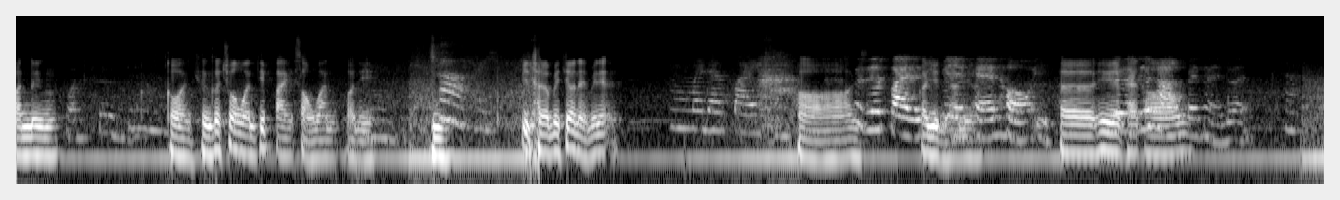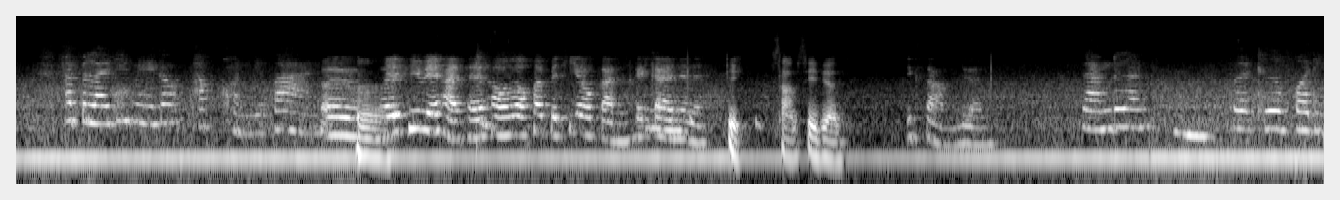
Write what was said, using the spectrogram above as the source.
วันหนึ่งวันครึ่งก่อนคืนก็ช่วงวันที่ไปสองวันพอดีใช่อีเธอไปเที่ยวไหนไหมเนี่ยไม่ได้ไปค่ะอ๋อไม่ได้ไปเลยก็อยู่พี่แถเมวนี้ย์แพ้ท้องอีกเออที่มีแพ้ท้องไม่ได้พาไปไหนด้วยถ้าเป็นไรพี่เมย์ก็พักผ่อนอยู่บ้านเออเออไว้พี่เมย์หายแพ้ท้องเราค่อยไปเที่ยวกันใกล้ๆเนี่ยเลยอีกสามสี่เดือน อีกสามเดือนสามเดือน เปิดเทอมพอดี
